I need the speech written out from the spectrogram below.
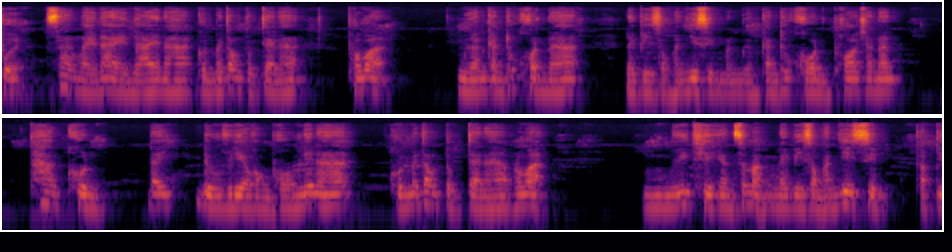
เปิดสร้างรายได้ได้นะฮะคุณไม่ต้องตกใจนะฮะเพราะว่าเหมือนกันทุกคนนะฮะในปี 2020 มันเหมือนกันทุกคน เพราะฉะนั้นถ้าคุณได้ดูวิดีโอของผมนี่นะฮะคุณไม่ต้องตกใจนะฮะเพราะว่าวิธีการสมัครในปี 2020 กับปี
